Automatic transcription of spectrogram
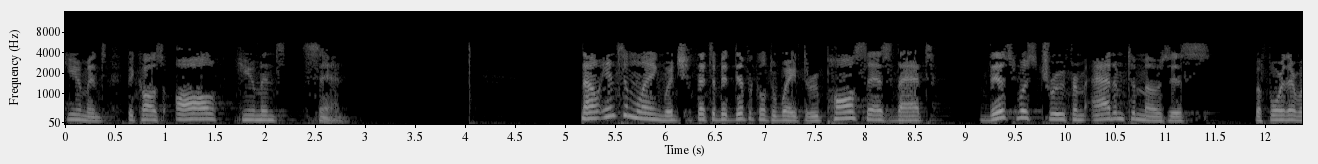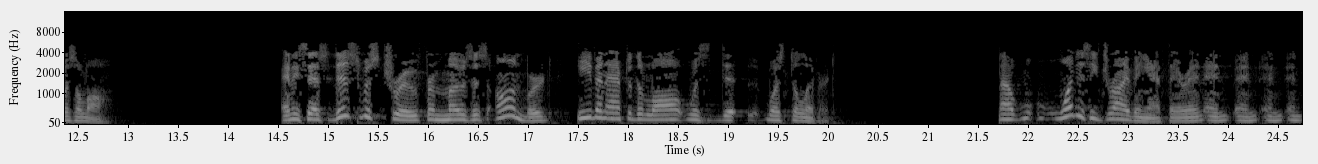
humans because all humans sin. Now, in some language that's a bit difficult to wade through, Paul says that this was true from Adam to Moses before there was a law. And he says this was true from Moses onward, even after the law was, de- was delivered. Now, what is he driving at there? And, and, and, and,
